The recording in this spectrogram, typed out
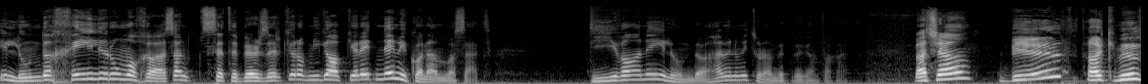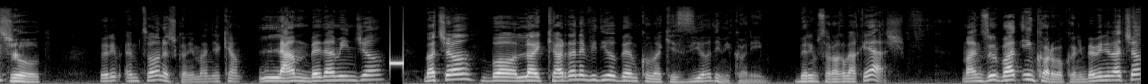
این لوندا خیلی رو مخه. اصلا ست برزرکر رو میگه آپگرید نمی‌کنم واسط دیوانه ای لوندا. همینو می‌تونم بهت بگم فقط. بچه بیلد تکمیل شد. بریم امتحانش کنیم. من یکم لم بدم اینجا. بچه با لایک کردن ویدیو بهم کمک زیادی می‌کنین. بریم سراغ بقیهش منظور باید این کارو بکنیم. ببینید بچه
